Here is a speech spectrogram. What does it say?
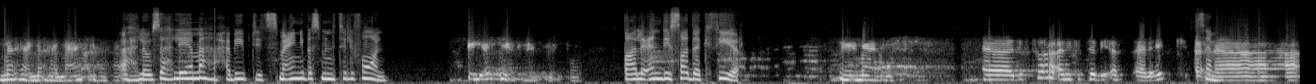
مها مها معك أهلا وسهلا يا مها. حبيبتي تسمعيني بس من التليفون؟ في اشياء كثير طالع عندي صدى كثير. إيه، معلش آه، دكتورة أنا كنت أبي أسألك. سم. أنا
